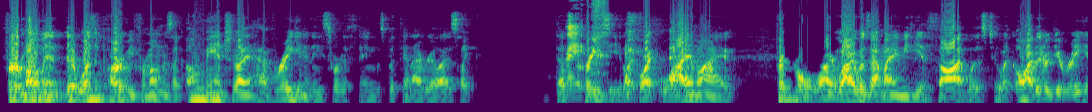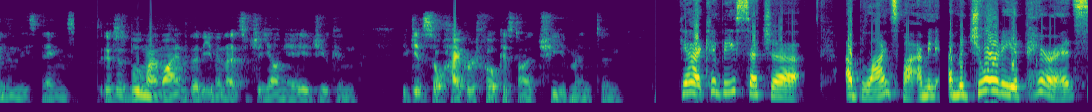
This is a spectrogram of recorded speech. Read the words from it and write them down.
For a moment, there was a part of me for a moment was like, oh man, should I have Reagan in these sort of things? But then I realized like that's right. crazy. Like why why am I first of all, why why was that my immediate thought was to like, oh I better get Reagan in these things. It just blew my mind that even at such a young age you can you get so hyper focused on achievement and yeah, it can be such a a blind spot. I mean, a majority of parents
